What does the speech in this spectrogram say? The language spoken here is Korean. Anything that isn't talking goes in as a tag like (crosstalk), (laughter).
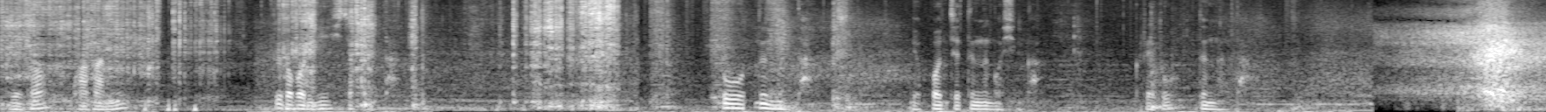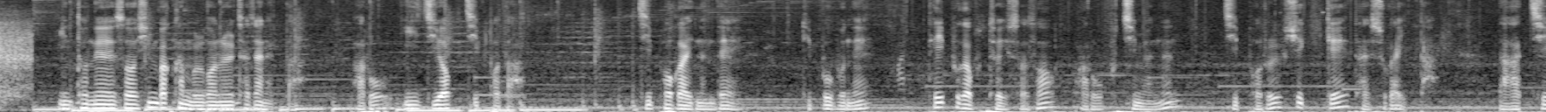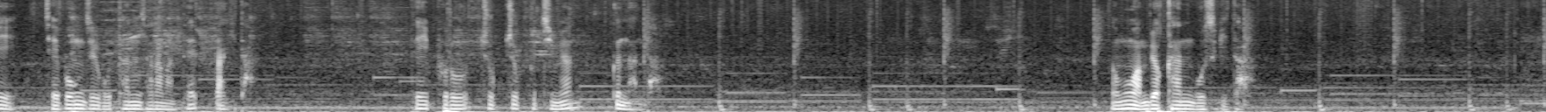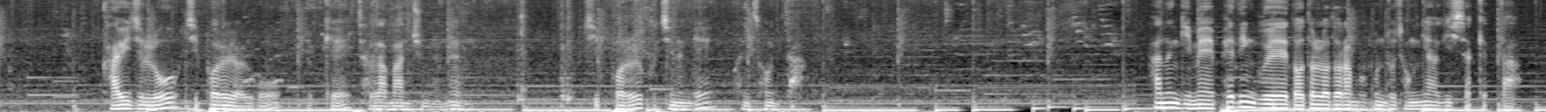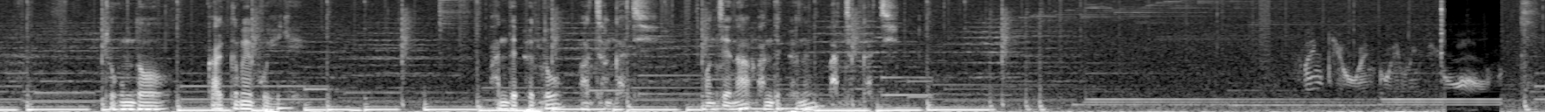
그래서 과감히 뜯어버리기 시작했다. 또 뜯는다. 몇 번째 뜯는 것인가. 그래도 뜯는다. 인터넷에서 신박한 물건을 찾아냈다. 바로 이지업 지퍼다. 지퍼가 있는데 뒷부분에 테이프가 붙어 있어서 바로 붙이면은 지퍼를 쉽게 달 수가 있다. 나같이 재봉질 못하는 사람한테 딱이다. 테이프로 쭉쭉 붙이면 끝난다. 너무 완벽한 모습이다. 가위질로 지퍼를 열고 이렇게 잘라만 주면은 지퍼를 붙이는 게 완성이다. 하는 김에 패딩구의 너덜너덜한 부분도 정리하기 시작했다. 조금 더 깔끔해 보이게. 반대편도 마찬가지. 언제나 반대편은 마찬가지.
